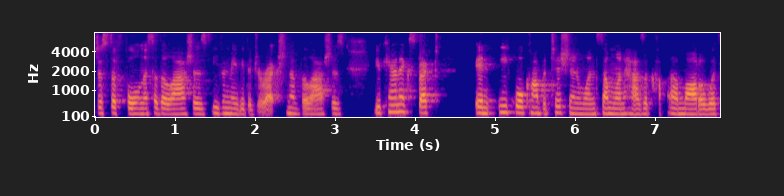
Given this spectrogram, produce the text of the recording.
just the fullness of the lashes even maybe the direction of the lashes you can't expect an equal competition when someone has a, a model with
